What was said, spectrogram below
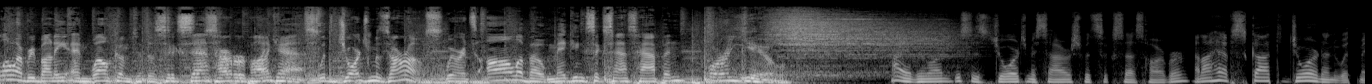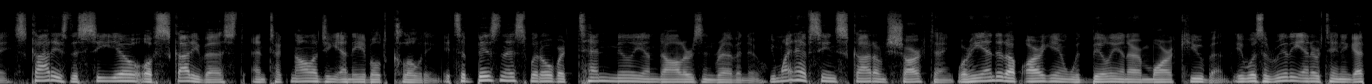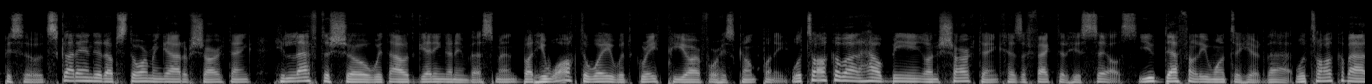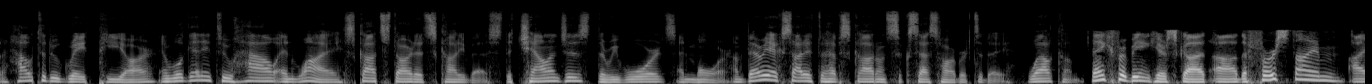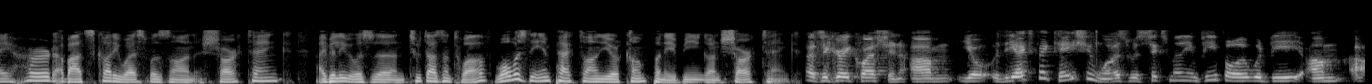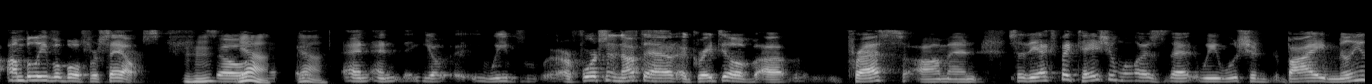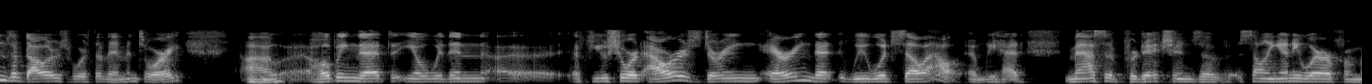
Hello, everybody, and welcome to the Success Harbor Podcast with George Meszaros, where it's all about making success happen for you. Hi everyone, this is George Meszaros with Success Harbor, and I have Scott Jordan with me. Scott is the CEO of SCOTTeVEST and Technology Enabled Clothing. It's a business with over $10 million in revenue. You might have seen Scott on Shark Tank, where he ended up arguing with billionaire Mark Cuban. It was a really entertaining episode. Scott ended up storming out of Shark Tank. He left the show without getting an investment, but he walked away with great PR for his company. We'll talk about how being on Shark Tank has affected his sales you definitely want to hear that. We'll talk about how to do great PR, and we'll get into how and why Scott started SCOTTeVEST, the challenges, the rewards, and more. I'm very excited to have Scott on Success Harbor today. Welcome. Thank you for being here, Scott. Uh, the first time I heard about SCOTTeVEST was on Shark Tank. I believe it was uh, in 2012. What was the impact on your company being on Shark Tank? That's a great question. Um, you know, the expectation was with six million people, it would be um, unbelievable unbelievable for sales. Mm-hmm. So yeah, yeah, and and you know we are fortunate enough to have a great deal of. Uh, press um, and so the expectation was that we should buy millions of dollars worth of inventory mm-hmm. uh, hoping that you know within uh, a few short hours during airing that we would sell out, and we had massive predictions of selling anywhere from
